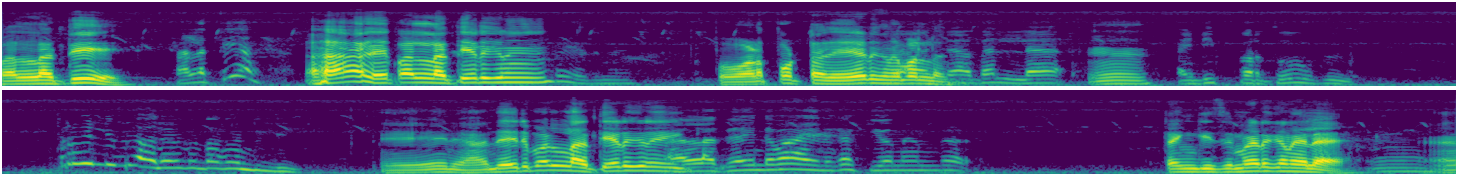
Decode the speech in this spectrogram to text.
പള്ളത്തി? ആ അതെ പള്ളത്തി എടുക്കണ്. ഏടുന്ന്? പോള പൊട്ടതേ എടുക്കണ പള്ള. പക്ഷെ അതല്ല ഏ. അതിന്റെ ഇപ്പുറത്ത് നോക്ക്. ഇത്ര വലിയ പ്രാലൊക്കെ ഉണ്ടാ കണ്ടില്ലേ? ഏ ഞാൻ ദേ ഒരു പള്ളത്തി എടുക്കണേ. വെള്ളത്തിൽ അതിന്റെ വായന കക്കി വന്നെന്താ തെങ്കിസിമ എടുക്കണല്ലേ ആ.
